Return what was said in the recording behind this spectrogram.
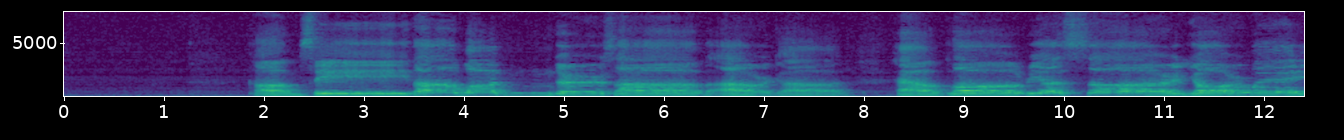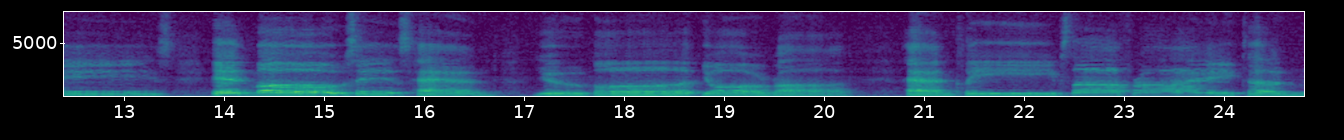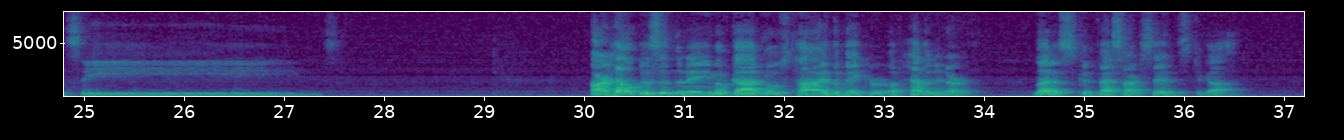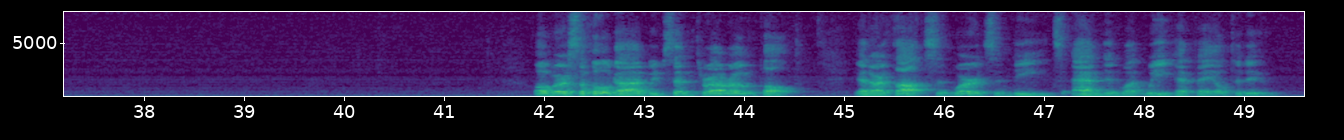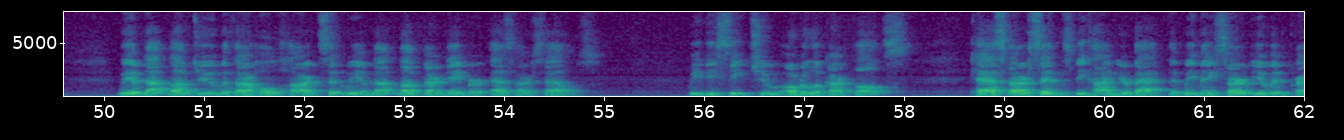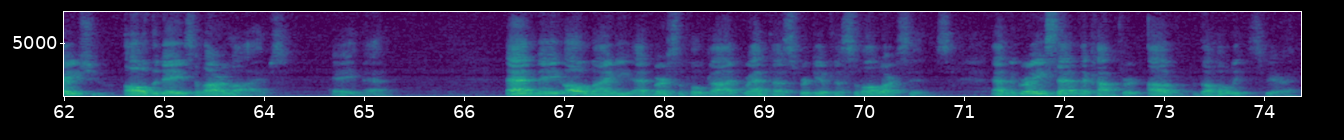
Come see the wonders of our God. How glorious are your ways. In Moses' hand you put your rod and cleaves the frightened seas. Our help is in the name of God Most High, the maker of heaven and earth. Let us confess our sins to God. O merciful God, we've sinned through our own fault, in our thoughts and words and deeds, and in what we have failed to do. We have not loved you with our whole hearts, and we have not loved our neighbor as ourselves. We beseech you, overlook our faults, Cast our sins behind your back, that we may serve you and praise you all the days of our lives. Amen. And may Almighty and merciful God grant us forgiveness of all our sins, and the grace and the comfort of the Holy Spirit.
